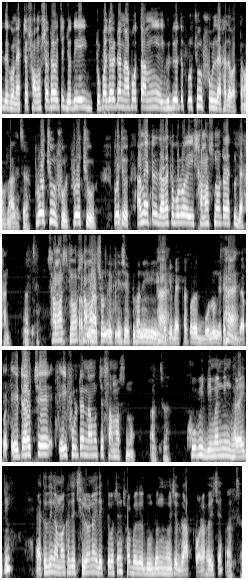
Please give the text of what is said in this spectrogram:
দেখুন একটা সমস্যাটা হচ্ছে যদি এই টোপা জলটা না পড়তো আমি এই ভিডিওতে প্রচুর ফুল দেখাতে পারতাম আপনাকে আচ্ছা। প্রচুর ফুল প্রচুর প্রচুর। আমি একটা দাদাকে বলব এই সামাসনোটা একটু দেখান। আচ্ছা। হ্যাঁ। ব্যাখ্যা করে বলুন ব্যাপার? এটা হচ্ছে এই ফুলটার নাম হচ্ছে সামাসনো আচ্ছা। খুবই ডিমান্ডিং ভ্যারাইটি এতদিন আমার কাছে ছিল না দেখতে পাচ্ছেন সব দুর্দান্ত হয়েছে গ্রাফট করা হয়েছে। আচ্ছা।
